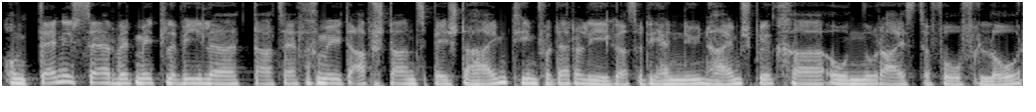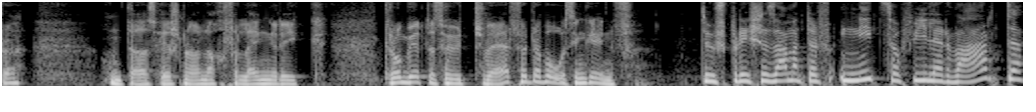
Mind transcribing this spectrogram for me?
Und dann ist Servet mittlerweile tatsächlich mit Abstand das beste Heimteam dieser Liga. Also die haben neun Heimspiele und nur eins davon verloren. Und das erst noch nach Verlängerung. Darum wird es heute schwer für Davos in Genf. Du sprichst es an, man darf nicht so viel erwarten.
